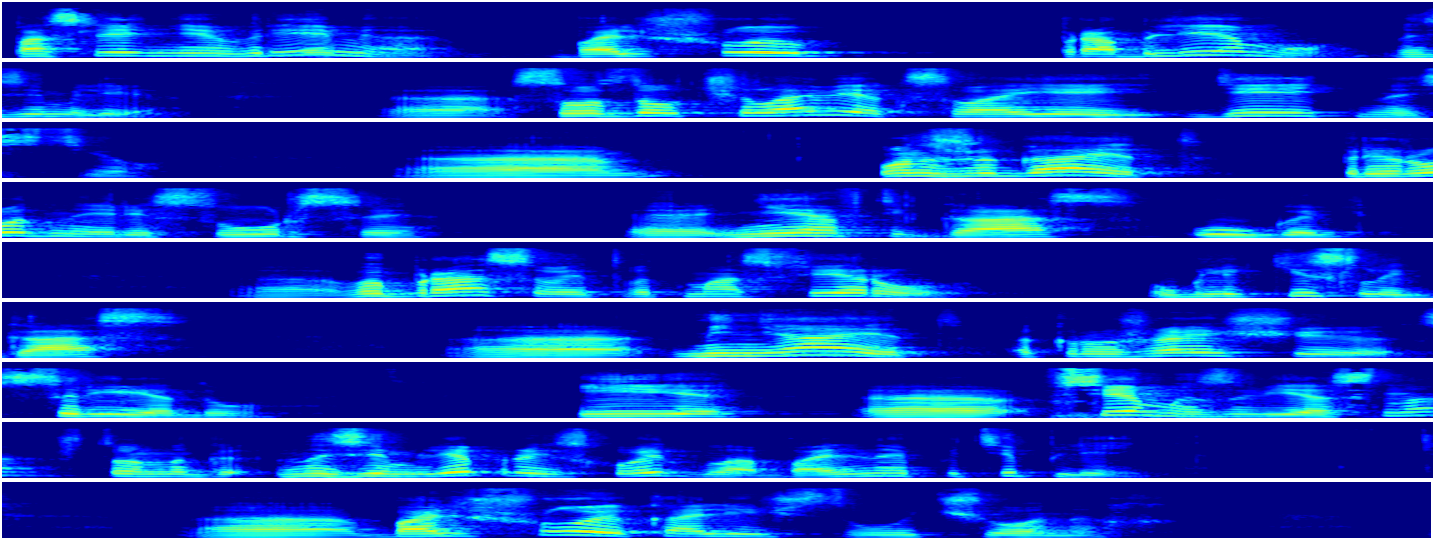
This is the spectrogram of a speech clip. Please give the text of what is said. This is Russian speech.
В последнее время большую проблему на Земле э, создал человек своей деятельностью. Э, он сжигает природные ресурсы, э, нефть, газ, уголь, выбрасывает в атмосферу углекислый газ, меняет окружающую среду. И всем известно, что на Земле происходит глобальное потепление. Большое количество ученых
